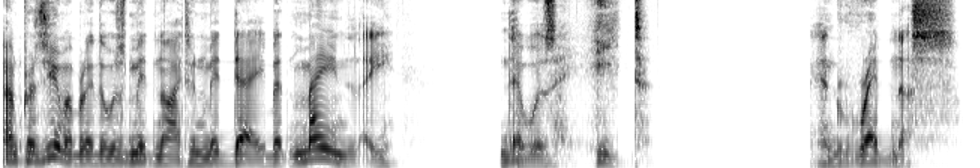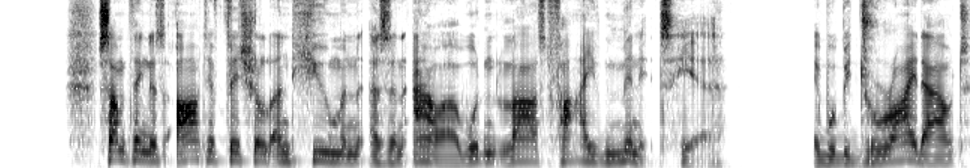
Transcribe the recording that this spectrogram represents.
and presumably there was midnight and midday, but mainly there was heat and redness. Something as artificial and human as an hour wouldn't last five minutes here. It would be dried out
